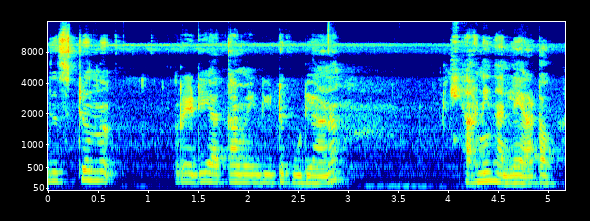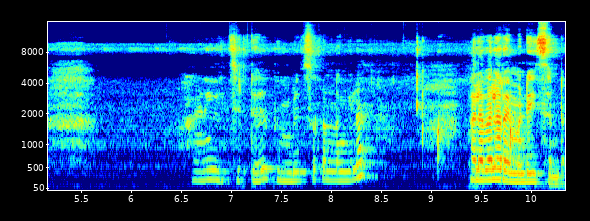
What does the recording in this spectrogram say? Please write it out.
ജസ്റ്റ് ഒന്ന് റെഡിയാക്കാൻ വേണ്ടിയിട്ട് കൂടിയാണ്. ഹണി നല്ലതാട്ടോ ഹണി വെച്ചിട്ട് പിമ്പിൾസ് ഒക്കെ ഉണ്ടെങ്കിൽ പല പല റെമഡീസ് ഉണ്ട്.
